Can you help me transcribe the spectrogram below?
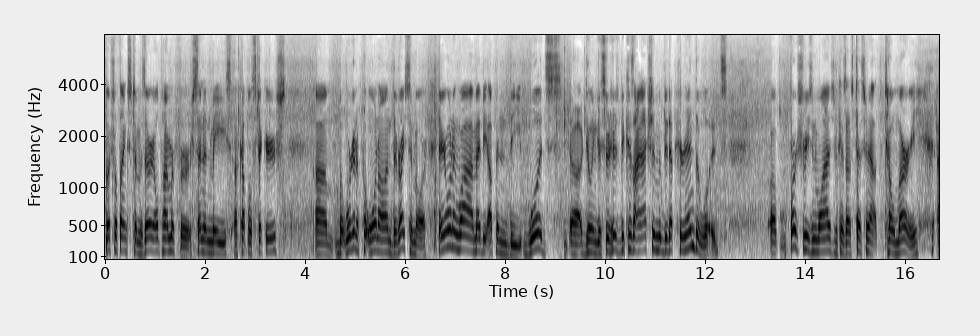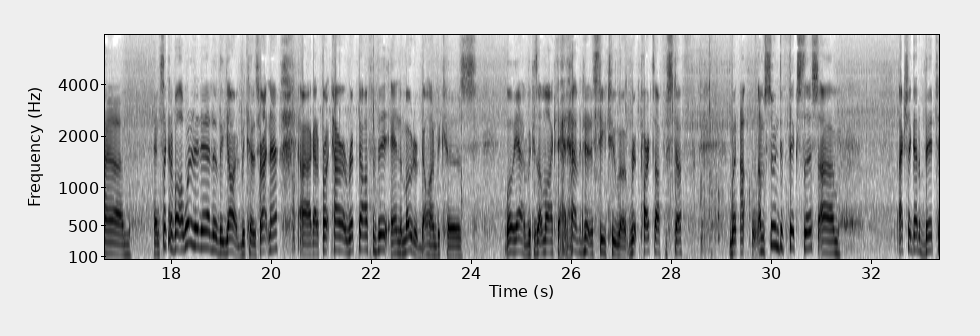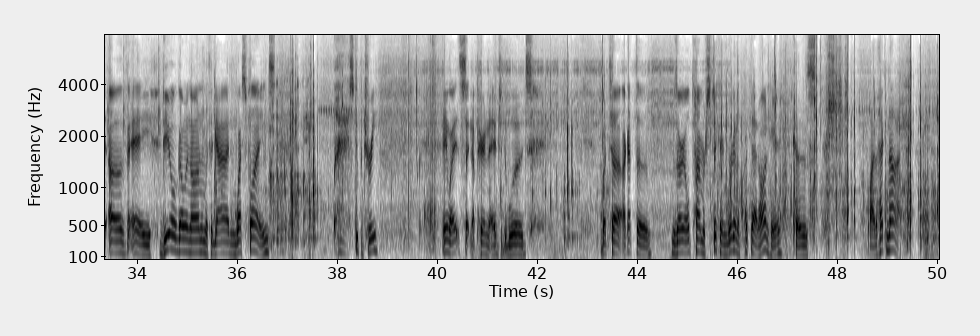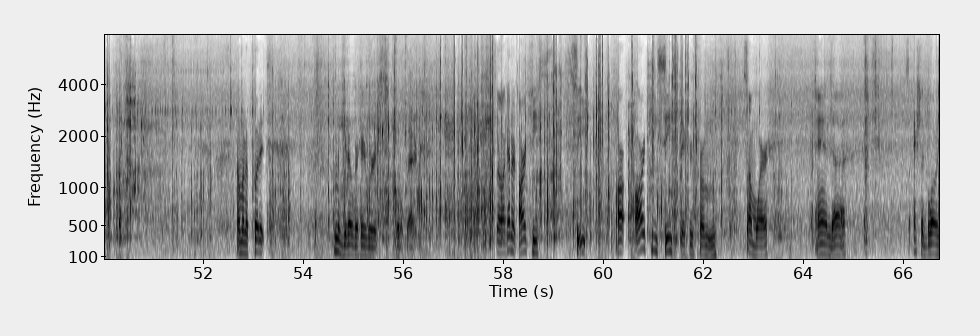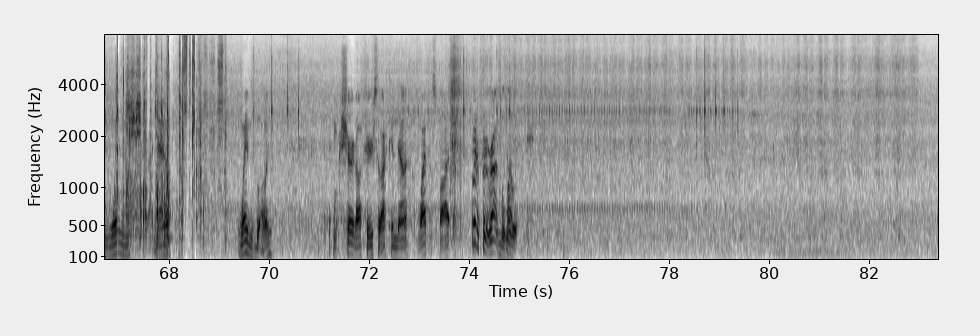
special thanks to Missouri Old-Timer for sending me a couple stickers. Um, but we're gonna put one on the racing mower. Now you're wondering why I may be up in the woods uh, doing this video is because I actually moved it up here in the woods. Uh, first reason why is because I was testing out the Tow Murray. Um, and second of all, I wanted it out of the yard because right now uh, I got a front tire ripped off of it and the motor gone because, well, yeah, because I'm like that, having to see to uh, rip parts off of stuff. But I, am soon to fix this. Um, actually got a bit of a deal going on with a guy in West Plains. Stupid tree. Anyway, it's sitting up here in the edge of the woods. But uh, I got the Missouri Old-Timer sticker and we're going to put that on here because why the heck not? I'm going to put it, let me get over here where it's a little better. So I got an RTC sticker from somewhere. And uh, it's actually blowing wind right now. Wind's blowing. Take my shirt off here so I can uh, wipe a spot. I'm gonna put it right below it.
